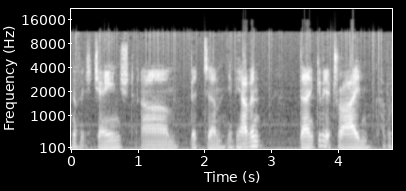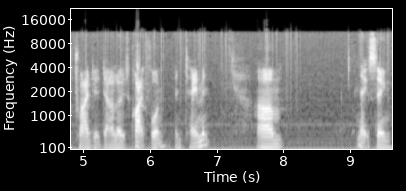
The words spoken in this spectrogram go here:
nothing's changed. Um, but um, if you haven't, then give it a try and have a try to download. It's quite fun, entertainment. Um, next thing,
